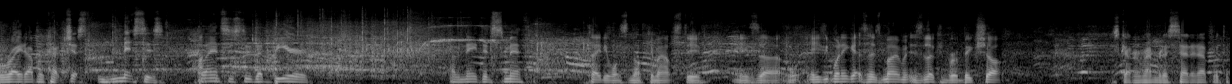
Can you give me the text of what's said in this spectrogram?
right uppercut, just misses, glances through the beard of Nathan Smith. Kledi wants to knock him out, Steve. He's, uh, he's when he gets his moment, he's looking for a big shot. Just got to remember to set it up with the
